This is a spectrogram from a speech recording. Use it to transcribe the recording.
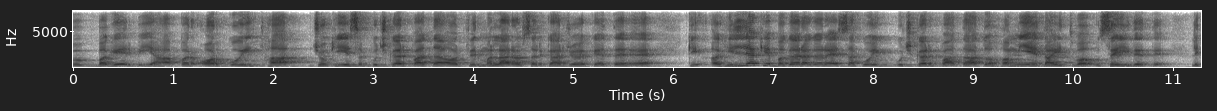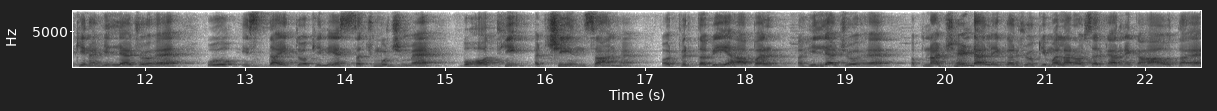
बगैर भी यहाँ पर और कोई था जो कि ये सब कुछ कर पाता? और फिर मल्लाराव सरकार जो है कहते हैं कि अहिल्या के बगैर अगर ऐसा कोई कुछ कर पाता तो हम ये दायित्व उसे ही देते। लेकिन अहिल्या जो है, वो इस दायित्व के लिए सचमुच में बहुत ही अच्छी इंसान है। और फिर तभी यहाँ पर अहिल्या जो है, अपना झंडा लेकर जो कि मल्लाराव सरकार ने कहा होता है,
